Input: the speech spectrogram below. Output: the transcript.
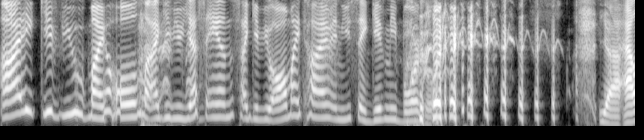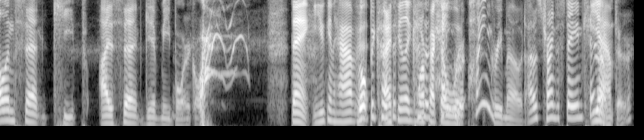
I give you my whole. li- I give you yes ands. I give you all my time, and you say give me Borgor. Yeah, Alan sent keep. I sent give me Borgor. Thank you can have it. well, because I it's, feel like Morpeko hangry, would. hangry mode. I was trying to stay in character.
